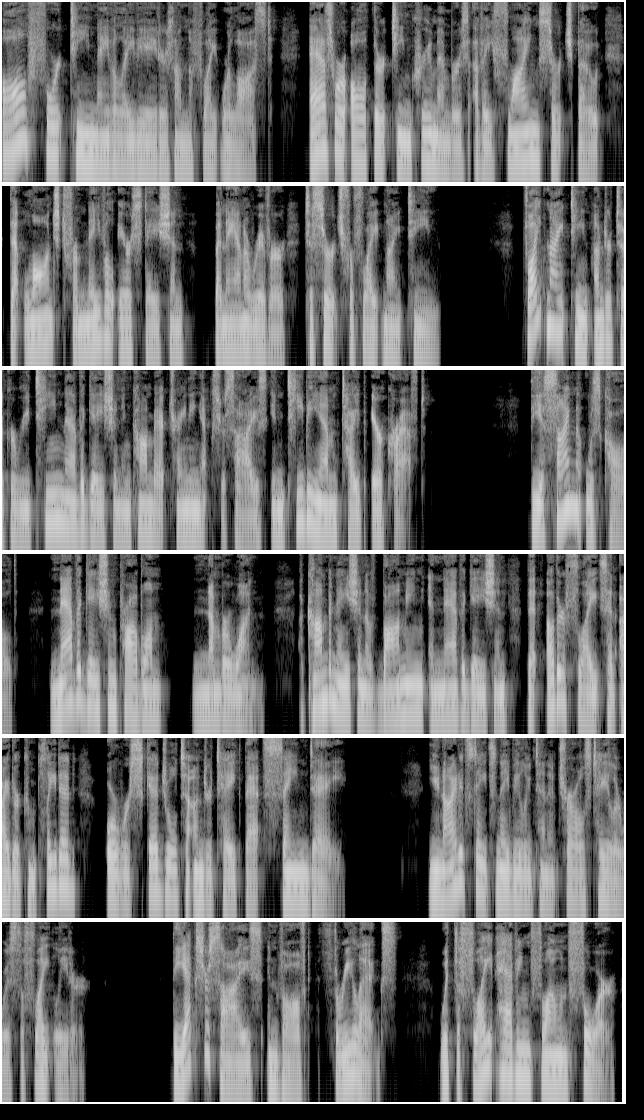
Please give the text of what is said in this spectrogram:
All 14 naval aviators on the flight were lost, as were all 13 crew members of a flying search boat that launched from Naval Air Station Banana River to search for Flight 19. Flight 19 undertook a routine navigation and combat training exercise in TBM type aircraft. The assignment was called Navigation Problem Number One a combination of bombing and navigation that other flights had either completed or were scheduled to undertake that same day. United States Navy Lieutenant Charles Taylor was the flight leader. The exercise involved three legs, with the flight having flown four,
